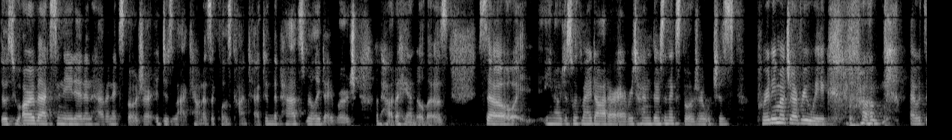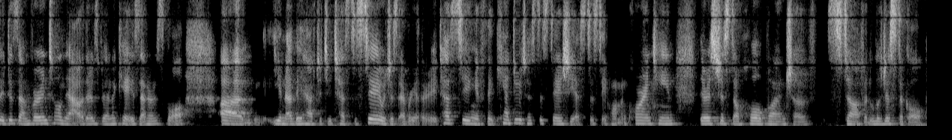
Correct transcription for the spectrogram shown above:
Those who are vaccinated and have an exposure, it does not count as a close contact. And the paths really diverge of how to handle those. So, you know, just with my daughter, every time there's an exposure, which is pretty much every week from I would say December until now. There's been a case at her school. Um, you know, they have to do test to stay, which is every other day testing. If they can't do test to stay, she has to stay home in quarantine. There's just a whole bunch of stuff and logistical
